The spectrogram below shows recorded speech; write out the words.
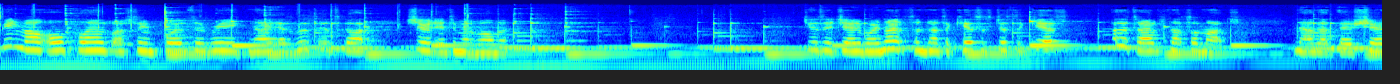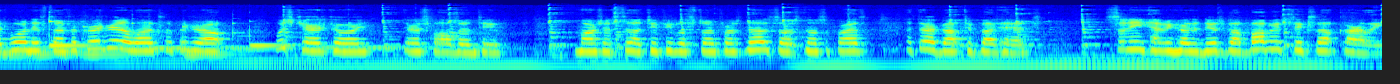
Meanwhile, old flames are seen poised to reignite as Lucy and Scott share an intimate moment. Tuesday, January 9th, sometimes a kiss is just a kiss, other times not so much. Now that they've shared one, it's time for Gregory and Alex to figure out which category theirs falls into. Marcia still have two people with strong personalities, so it's no surprise that they're about to butt heads. Sonny, having heard the news about Bobby, seeks out Carly.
